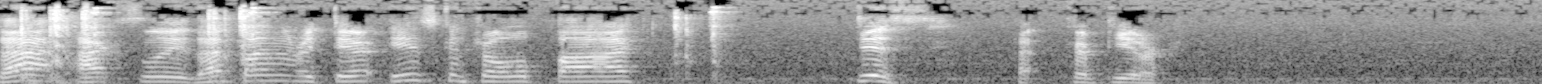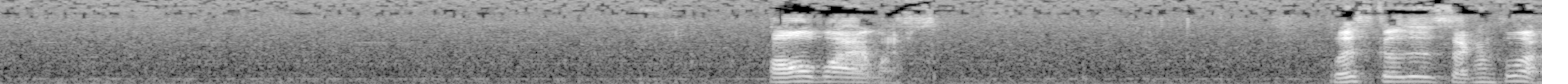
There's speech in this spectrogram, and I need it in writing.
That actually, that button right there is controlled by this uh, computer. All wireless. Let's go to the second floor.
